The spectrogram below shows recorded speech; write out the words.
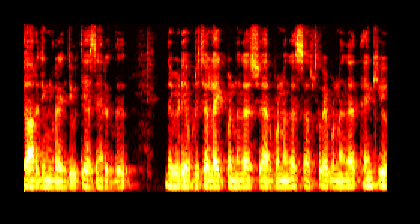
சார்ஜிங் ரேஞ்சு வித்தியாசம் இருக்குது. இந்த வீடியோ பிடிச்சா லைக் பண்ணுங்கள் ஷேர் பண்ணுங்கள் சப்ஸ்கிரைப் பண்ணுங்கள் தேங்க்யூ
